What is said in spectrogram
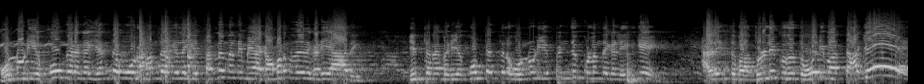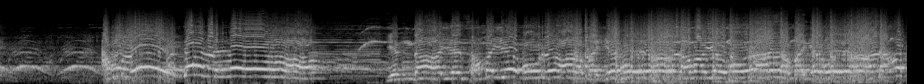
உன்னுடைய பூங்கரக எந்த ஊர் மந்தர்களையும் தன்னந்தனிமையாக அமர்ந்தது கிடையாது. இத்தனை பெரிய கூட்டத்துல உன்னுடைய பிஞ்சு குழந்தைகள் எங்கே? அழைத்து வா துள்ளி குதித்து ஓடி பார்த்தாகே எந்தாய சமயபுரா சமயபுரா சமயபுரா சமயபுரா. ராஜச்சரே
